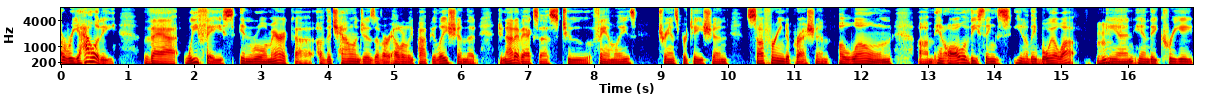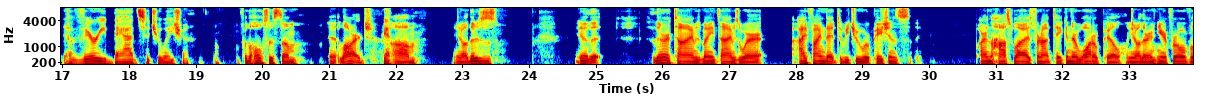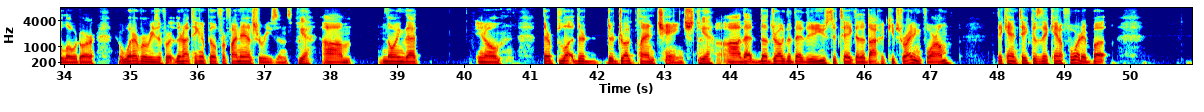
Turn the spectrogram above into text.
a reality that we face in rural America of the challenges of our elderly population that do not have access to families, transportation, suffering depression, alone, um, and all of these things. You know, they boil up Mhm. and and they create a very bad situation. for the whole system at large. Yeah. Um, you know, there's, you know, the there are times, many times, where I find that to be true, where patients are in the hospitalized for not taking their water pill. You know, they're in here for overload or, or whatever reason for they're not taking a pill for financial reasons. Yeah. Um, knowing that, you know. Their blood, their their drug plan changed. Yeah. Uh, that the drug that they, they used to take that the doctor keeps writing for them, they can't take because they can't afford it. But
